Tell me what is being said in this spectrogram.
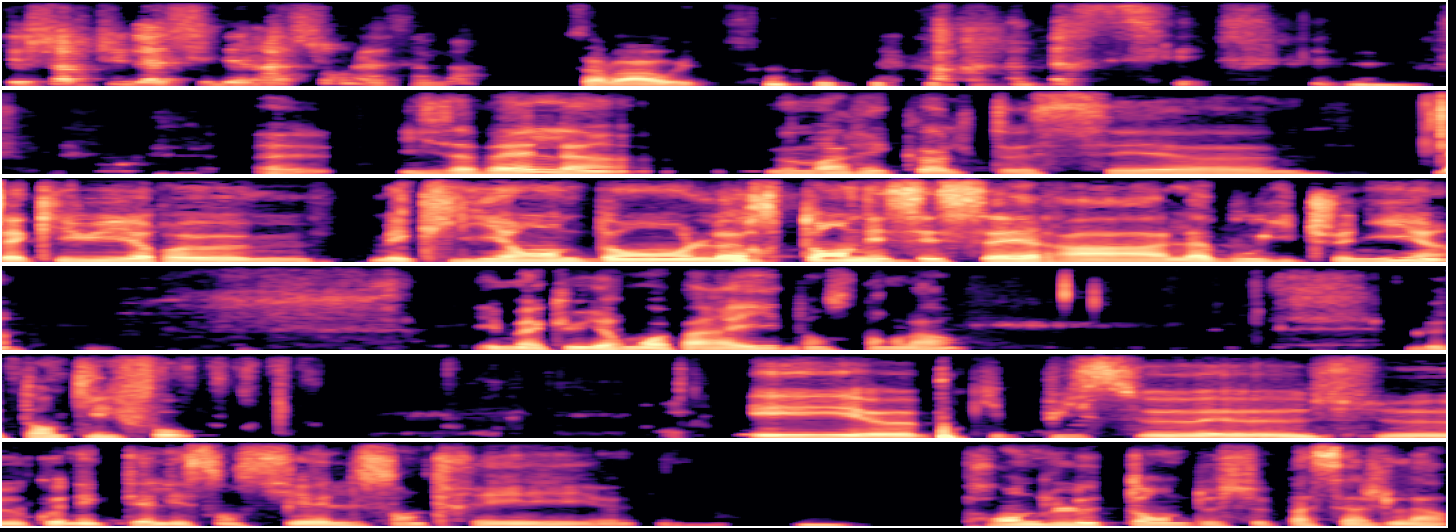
Tu es sorti de la sidération, là, ça va? Ça va, oui. Merci. Euh, Isabelle, ma récolte, c'est euh, d'accueillir euh, mes clients dans leur temps nécessaire à la bouillie de chenille et m'accueillir moi pareil dans ce temps-là. Le temps qu'il faut et pour qu'ils puissent se connecter à l'essentiel, s'ancrer, mmh. prendre le temps de ce passage-là.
